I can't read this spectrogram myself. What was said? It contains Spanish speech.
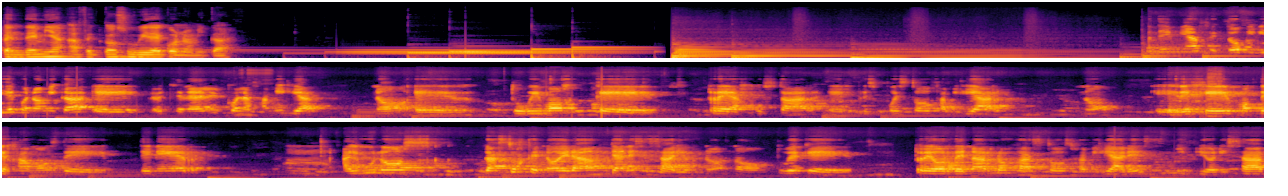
pandemia afectó su vida económica? La pandemia afectó mi vida económica, eh, en general con la familia, ¿no? Eh, tuvimos que reajustar el presupuesto familiar, ¿no? Eh, dejamos de tener algunos gastos que no eran ya necesarios, ¿no? tuve que reordenar los gastos familiares y priorizar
